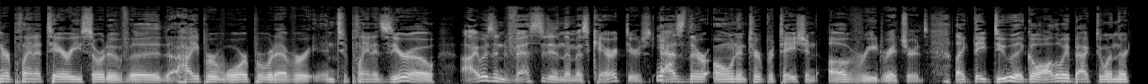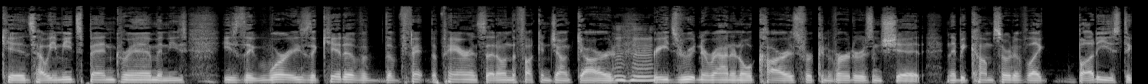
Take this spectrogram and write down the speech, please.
interplanetary sort of uh, hyper warp or whatever into Planet Zero, I was invested in them as characters, Yeah. as their own interpretation of Reed Richards. Like they do, they go all the way back to when they're kids, how he meets Ben Grimm, and he's he's the he's the kid of the the parents that own the fucking junkyard. Mm-hmm. Reed's rooting around in old cars for converters and shit, and they become sort of like buddies to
